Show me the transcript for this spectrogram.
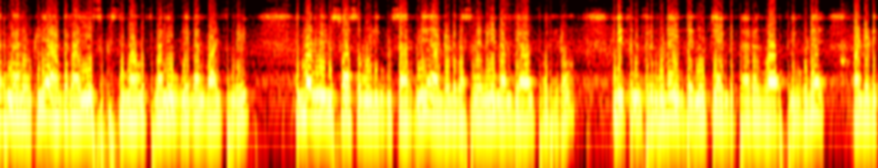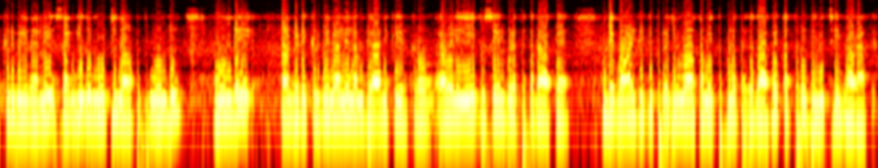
அருமையானவர்களே ஆண்டவராய் இயேசு கிறிஸ்து நாமத்தினாலே உங்களை நான் வாழ்த்துகிறேன். இம்மானுவேல் விசுவாச ஒளிங்கள் சார்பிலே ஆண்டோடைய வசனங்களை நாம் தியானித்து வருகிறோம். இன்றைய தினத்திலும் கூட இந்த நூற்றி ஐம்பத்தி ஆறாவது வாரத்திலும் கூட ஆண்டோடைய கிருபையினாலே சங்கீதம் நூற்றி நாற்பத்தி மூன்று மூன்றை ஆண்டுடைய கிருபையினாலே நாம் தியானிக்க இருக்கிறோம். அவளை ஏற்று செயல்படத்தக்கதாக நம்முடைய வாழ்க்கைக்கு பிரயோஜனமாக அமைத்துக் கொள்ளத்தக்கதாக கத்தர் உதவி செய்வாராக.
